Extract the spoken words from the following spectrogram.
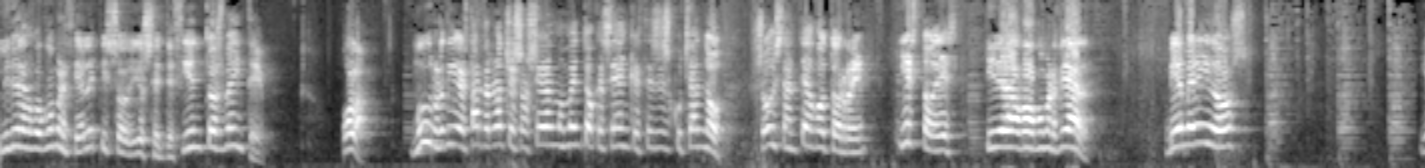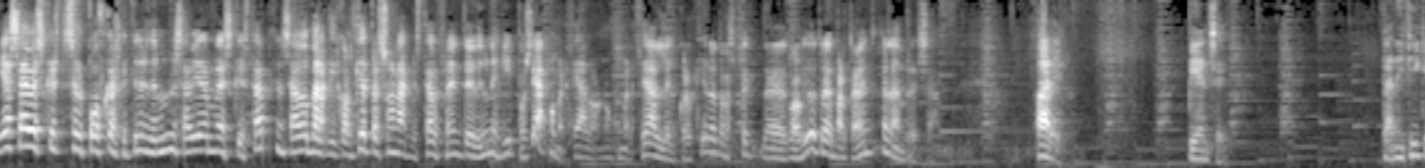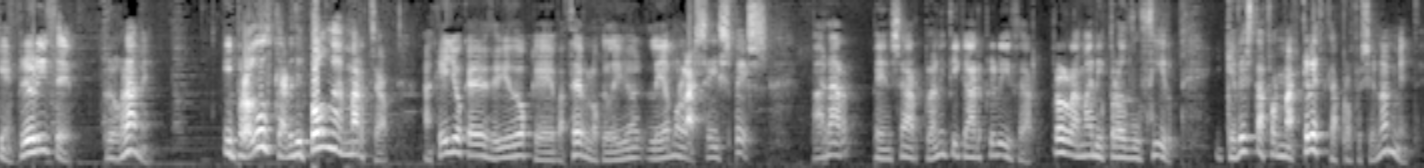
Liderazgo Comercial, episodio 720. Hola, muy buenos días, tardes, noches, o sea el momento que sea en que estés escuchando. Soy Santiago Torre y esto es Liderazgo Comercial. Bienvenidos. Ya sabes que este es el podcast que tienes de lunes a viernes que está pensado para que cualquier persona que esté al frente de un equipo, sea comercial o no comercial, de cualquier otro aspecto, de cualquier otro departamento de la empresa, pare, piense, planifique, priorice programe y produzca, y ponga en marcha aquello que ha decidido que va a hacer, lo que le, llamo las 6 P's. Parar, pensar, planificar, priorizar, programar y producir. Y que de esta forma crezca profesionalmente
